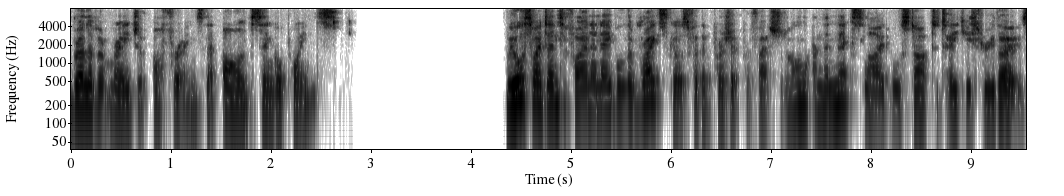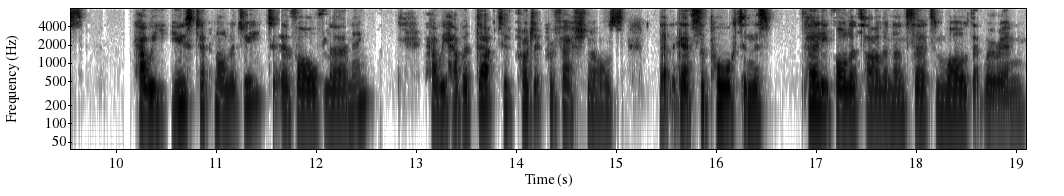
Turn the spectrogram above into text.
relevant range of offerings that aren't single points. We also identify and enable the right skills for the project professional and the next slide will start to take you through those. How we use technology to evolve learning, how we have adaptive project professionals that get support in this fairly volatile and uncertain world that we're in.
